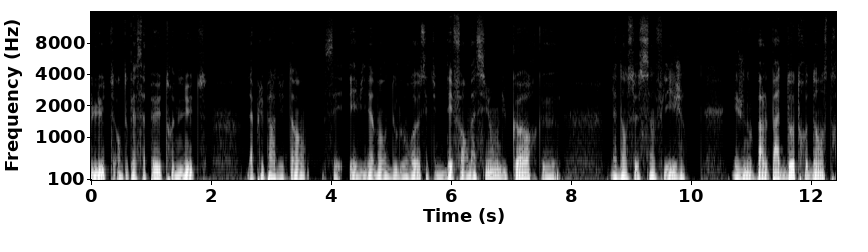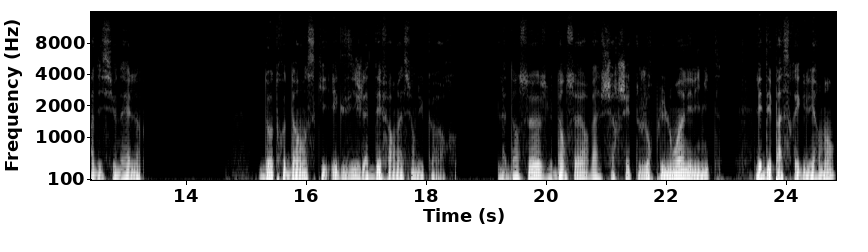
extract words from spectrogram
lutte. En tout cas ça peut être une lutte. La plupart du temps c'est évidemment douloureux. C'est une déformation du corps que la danseuse s'inflige. Et je ne vous parle pas d'autres danses traditionnelles d'autres danses qui exigent la déformation du corps. La danseuse, le danseur va chercher toujours plus loin les limites, les dépasse régulièrement,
